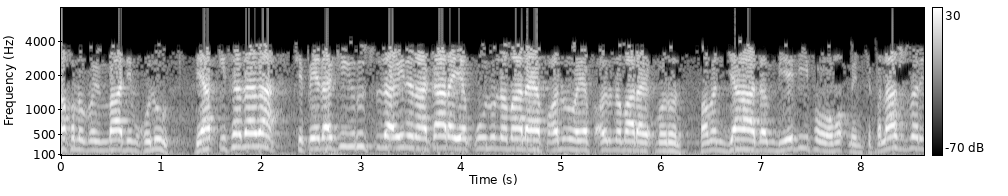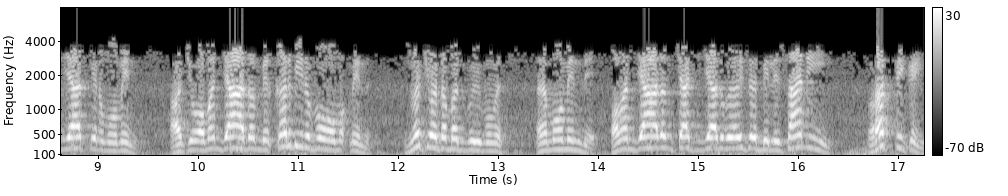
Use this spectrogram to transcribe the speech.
تخلف من بعد خلوف بیا قصه دا ده چې پیدا کی روس زاغین ناکاره یقولون ما لا يفعلون ويفعلون ما لا يأمرون فمن جاهد بيدي فهو مؤمن چې پلاس سره جهاد کینو مؤمن او چې ومن جاهد بقلبي نو فهو مؤمن زوچ وته بدګوري مؤمن مؤمن دی ومن جاهد چا چې جهاد کوي سره بلسانی رد کوي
